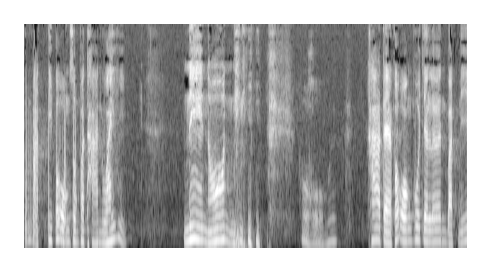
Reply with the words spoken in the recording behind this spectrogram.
สมบัติที่พระองค์ทรงประทานไว้ แน่นอน โอ้โห ข้าแต่พระองค์ผู้เจริญบัดนี้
